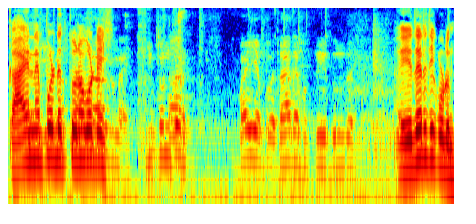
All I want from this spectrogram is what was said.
काय नाही पडत तुला कुठे? इथून तर आहे वायर फक्त इधर तिकडून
